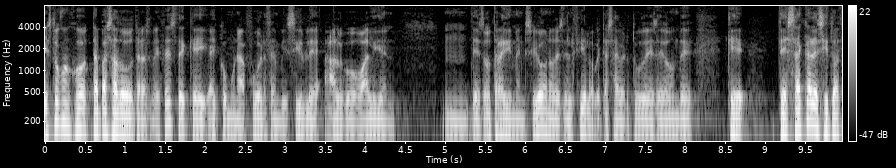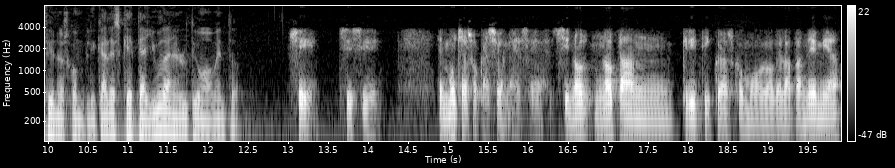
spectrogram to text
¿Esto, Juanjo, te ha pasado otras veces? ¿De que hay como una fuerza invisible, algo o alguien mm, desde otra dimensión o desde el cielo? Vete a saber tú desde dónde, que ¿Te saca de situaciones complicadas que te ayudan en el último momento? Sí, sí, sí. En muchas ocasiones. Eh. Si no, no tan críticas como lo de la pandemia,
